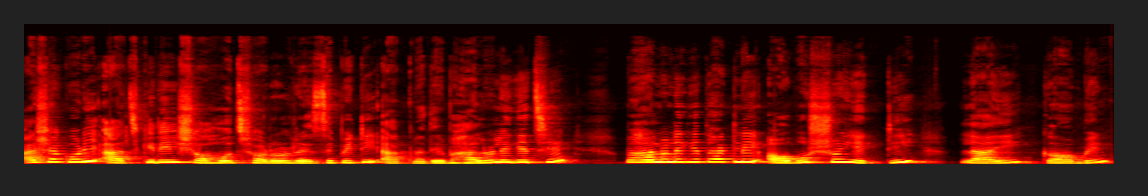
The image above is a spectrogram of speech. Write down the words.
আশা করি আজকের এই সহজ সরল রেসিপিটি আপনাদের ভালো লেগেছে। ভালো লেগে থাকলে অবশ্যই একটি like, comment,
